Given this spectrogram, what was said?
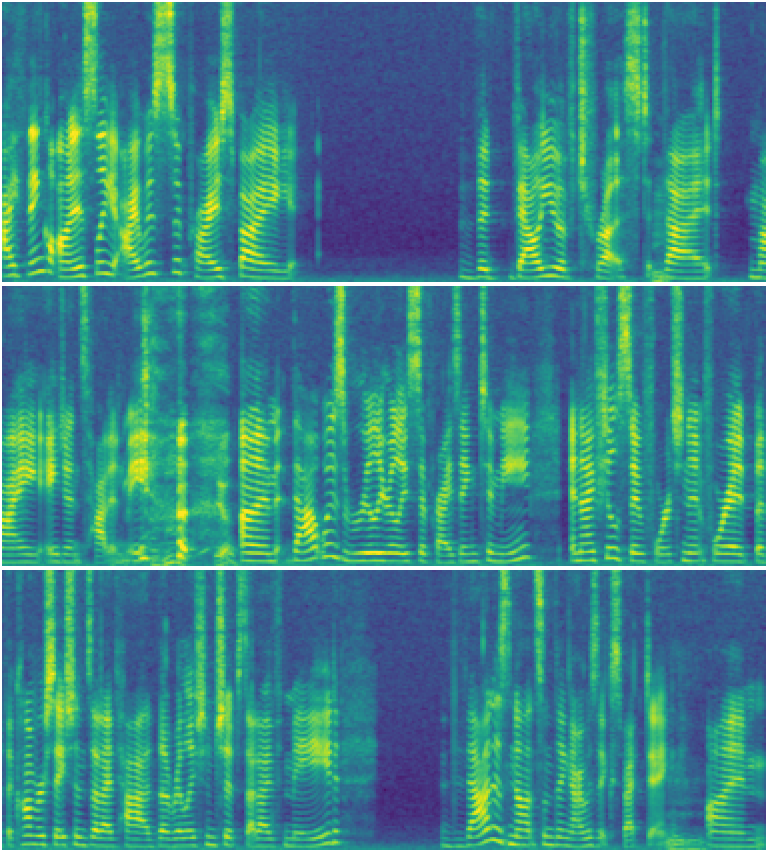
I think honestly, I was surprised by the value of trust that my agents had in me. yeah. Um, that was really, really surprising to me. And I feel so fortunate for it. But the conversations that I've had, the relationships that I've made, that is not something I was expecting. Um,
